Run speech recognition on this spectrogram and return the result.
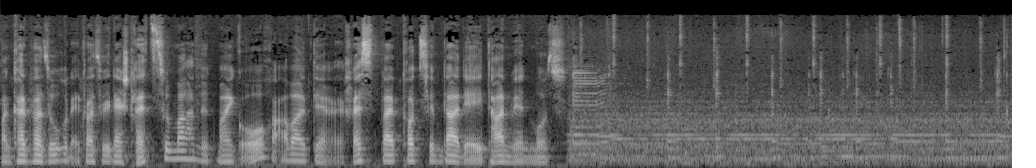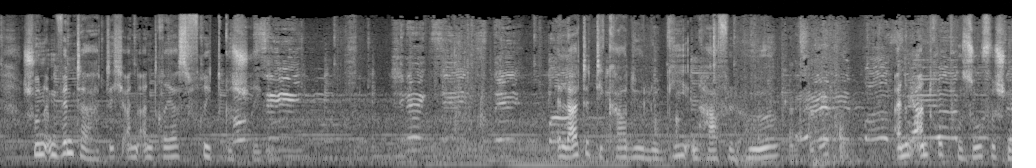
Man kann versuchen, etwas weniger Stress zu machen, das mache ich auch, aber der Rest bleibt trotzdem da, der getan werden muss. Schon im Winter hatte ich an Andreas Fried geschrieben. Er leitet die Kardiologie in Havelhöhe einem anthroposophischen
